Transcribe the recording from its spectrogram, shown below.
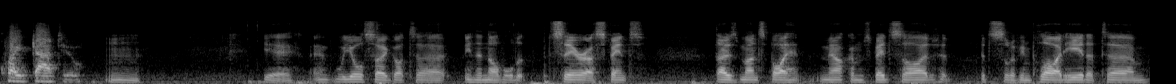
quite got to. Mm. Yeah, and we also got uh, in the novel that Sarah spent those months by Malcolm's bedside. It, it's sort of implied here that um,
